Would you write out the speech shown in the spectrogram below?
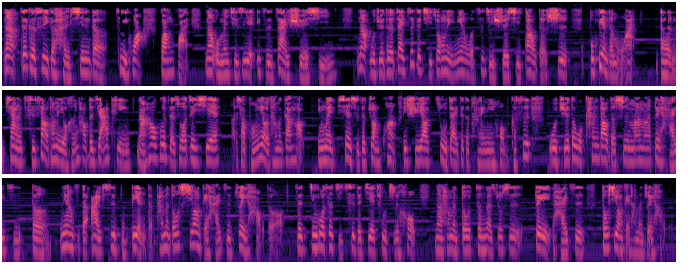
那这个是一个很新的计划关怀，那我们其实也一直在学习。那我觉得在这个其中里面，我自己学习到的是不变的母爱。嗯，像慈少他们有很好的家庭，然后或者说这些小朋友，他们刚好因为现实的状况，必须要住在这个 tiny home。可是我觉得我看到的是妈妈对孩子的那样子的爱是不变的，他们都希望给孩子最好的哦。这经过这几次的接触之后，那他们都真的就是对孩子都希望给他们最好的。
